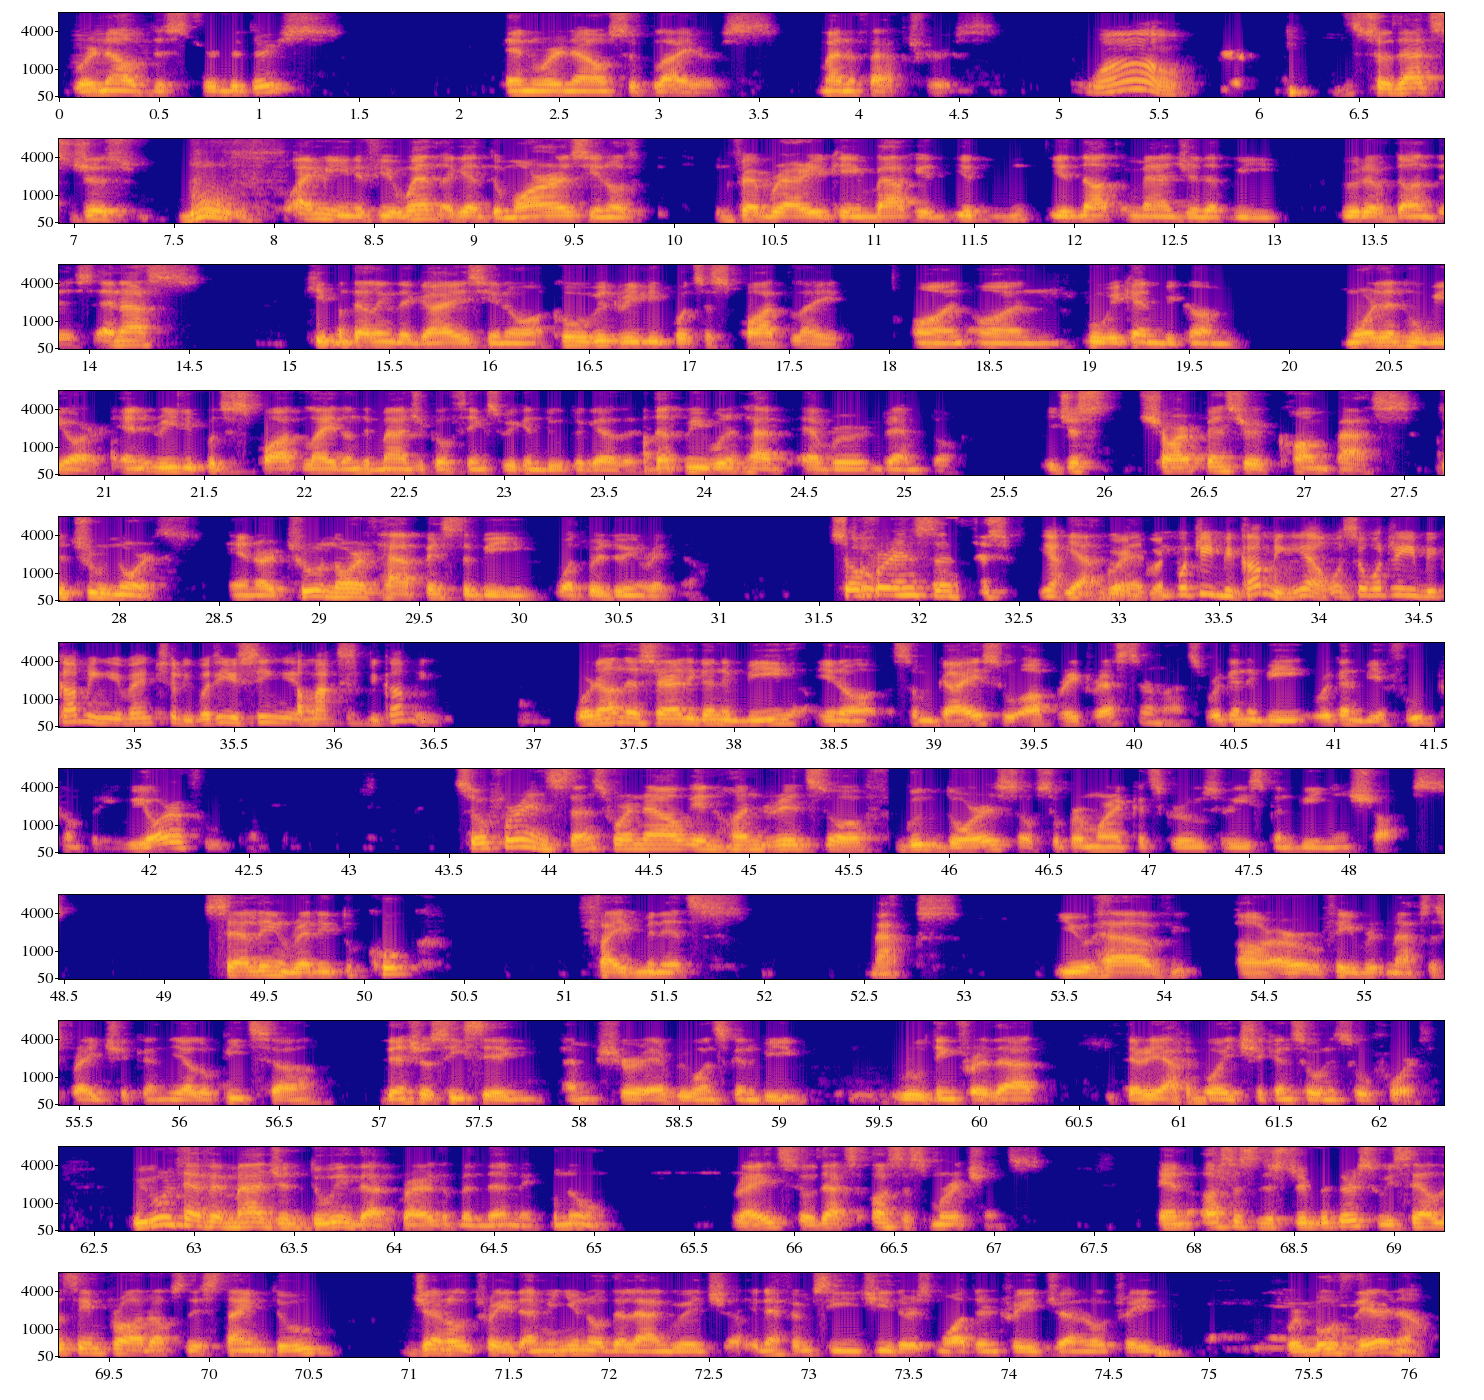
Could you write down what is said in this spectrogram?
we're now distributors, and we're now suppliers, manufacturers. Wow so that's just woof. I mean, if you went again to Mars, you know, in February you came back, you'd, you'd, you'd not imagine that we would have done this. And as keep on telling the guys, you know, COVID really puts a spotlight on on who we can become more than who we are, and it really puts a spotlight on the magical things we can do together that we wouldn't have ever dreamt of. It just sharpens your compass to true north, and our true north happens to be what we're doing right now. So, so for instance, just yeah, yeah go ahead, go ahead. what are you becoming? Yeah, so what are you becoming eventually? What are you seeing Max is becoming? We're not necessarily going to be, you know, some guys who operate restaurants. We're going to be, we're going to be a food company. We are a food company. So, for instance, we're now in hundreds of good doors of supermarkets, groceries, convenience shops, selling ready to cook, five minutes max. You have our, favorite Max's fried chicken, yellow pizza, Dencio sisig. I'm sure everyone's going to be rooting for that teriyaki boy chicken, so on and so forth. We wouldn't have imagined doing that prior to the pandemic. No, right? So that's us as merchants. And us as distributors, we sell the same products this time to general trade. I mean, you know the language. In FMCG, there's modern trade, general trade. We're both there now.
